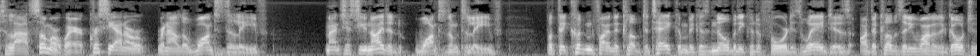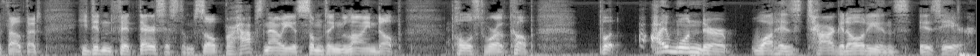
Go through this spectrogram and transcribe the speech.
to last summer, where Cristiano Ronaldo wanted to leave, Manchester United wanted him to leave, but they couldn't find a club to take him because nobody could afford his wages, or the clubs that he wanted to go to felt that he didn't fit their system. So perhaps now he has something lined up post World Cup. But I wonder what his target audience is here.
